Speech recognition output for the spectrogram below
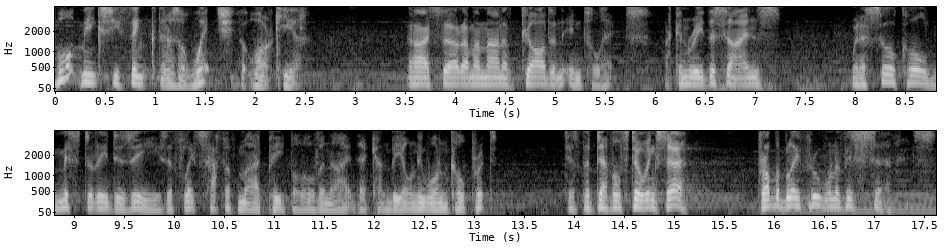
What makes you think there's a witch at work here? Aye, sir, I'm a man of God and intellect. I can read the signs. When a so-called mystery disease afflicts half of my people overnight, there can be only one culprit. Tis the devil's doing, sir. Probably through one of his servants.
